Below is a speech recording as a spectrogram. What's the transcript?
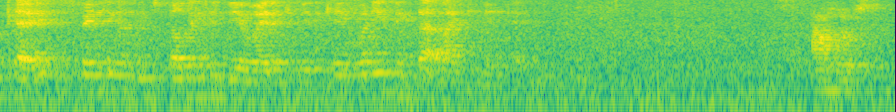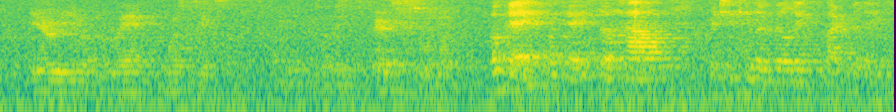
Okay, the spacing of each building could be a way to communicate. What do you think that might communicate? How much area of land one takes up in comparison to one? Okay, okay, so how particular buildings might relate to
